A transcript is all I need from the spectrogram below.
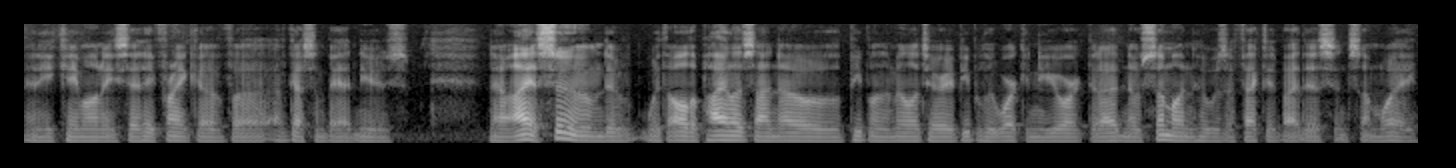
And he came on and he said, Hey, Frank, I've, uh, I've got some bad news. Now, I assumed with all the pilots I know, people in the military, people who work in New York, that I'd know someone who was affected by this in some way.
